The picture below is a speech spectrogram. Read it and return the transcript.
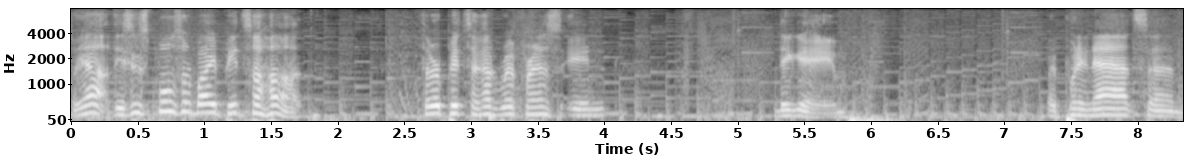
So yeah, this is sponsored by Pizza Hut. Third Pizza Hut reference in the game. By putting ads and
